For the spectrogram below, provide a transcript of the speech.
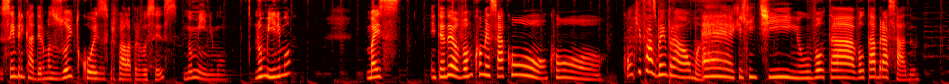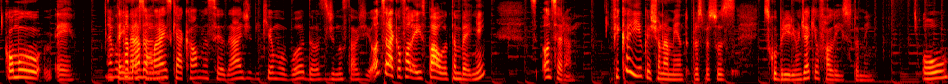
sem brincadeira, umas oito coisas para falar para vocês. No mínimo. No mínimo. Mas, entendeu? Vamos começar com... com... Com o que faz bem pra alma. É, aquele quentinho, voltar, voltar abraçado. Como, É não tem nada mais que acalme a ansiedade do que uma boa dose de nostalgia. Onde será que eu falei isso, Paula, também, hein? Onde será? Fica aí o questionamento para as pessoas descobrirem onde é que eu falei isso também. Ou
